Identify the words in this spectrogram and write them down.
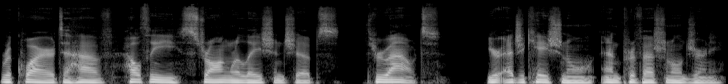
required to have healthy, strong relationships throughout your educational and professional journey.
